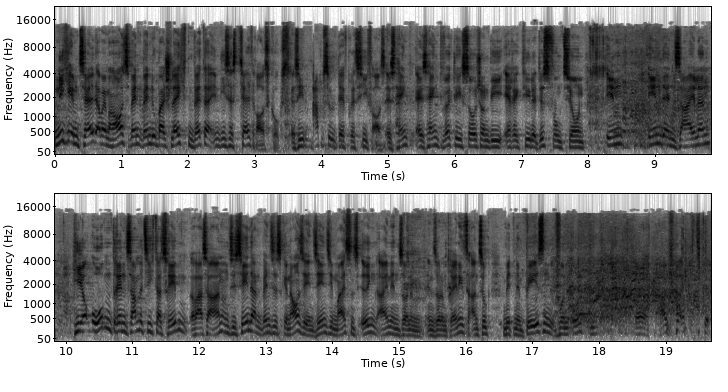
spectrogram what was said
nicht im Zelt, aber im Haus, wenn, wenn du bei schlechtem Wetter in dieses Zelt rausguckst. Es sieht absolut depressiv aus. Es hängt, es hängt wirklich so schon wie erektile Dysfunktion in, in den Seilen. Hier oben drin sammelt sich das Rebenwasser an und Sie sehen dann, wenn Sie es genau sehen, sehen Sie meistens irgendeinen in so einem, in so einem Trainingsanzug mit einem Besen von unten echt,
